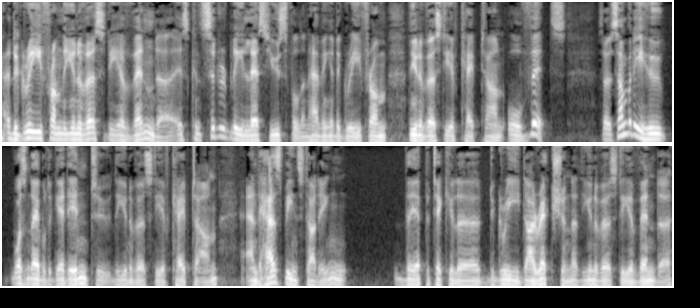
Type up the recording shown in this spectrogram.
a degree from the University of Venda is considerably less useful than having a degree from the University of Cape Town or Wits. So somebody who wasn't able to get into the University of Cape Town and has been studying their particular degree direction at the University of Venda,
